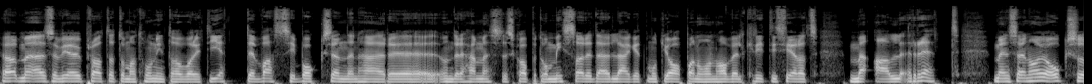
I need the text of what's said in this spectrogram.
Ja, men alltså vi har ju pratat om att hon inte har varit jättevass i boxen den här, eh, under det här mästerskapet. Hon missade det där läget mot Japan och hon har väl kritiserats med all rätt. Men sen har jag också,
